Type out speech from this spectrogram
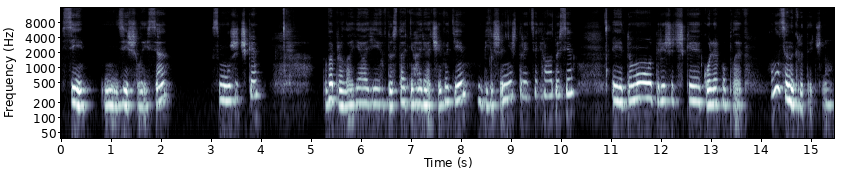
всі зійшлися смужечки. Вибрала я їх в достатньо гарячій воді, більше, ніж 30 градусів, і тому трішечки колір поплив. Але це не критично.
